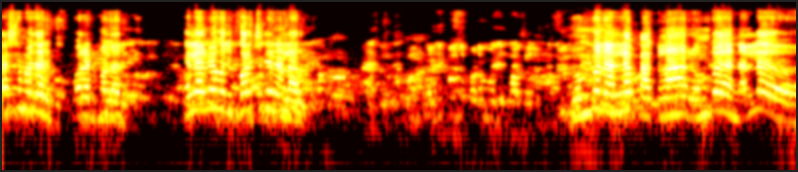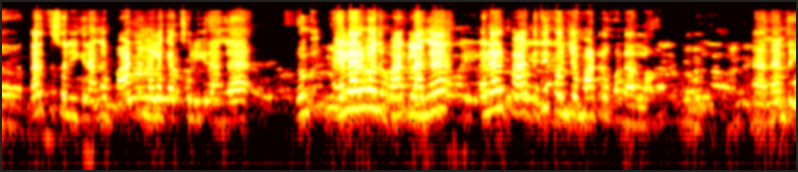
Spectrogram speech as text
கஷ்டமா தான் இருக்கு. போராட்டமா தான் இருக்கு. எல்லாருமே கொஞ்சம் குறைச்சிட்டே நல்லா இருக்கும். ரொம்ப நல்லா பார்க்கலாம். ரொம்ப நல்ல கருத்து சொல்லிக்கிறாங்க. பாட்டு நல்ல கருத்து சொல்லிக்கிறாங்க. ரொம்ப எல்லாருமே வந்து பார்க்கலாங்க. எல்லாரும் பார்த்துட்டு கொஞ்சம் மாற்றம் கொண்டாடலாம். நன்றி.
